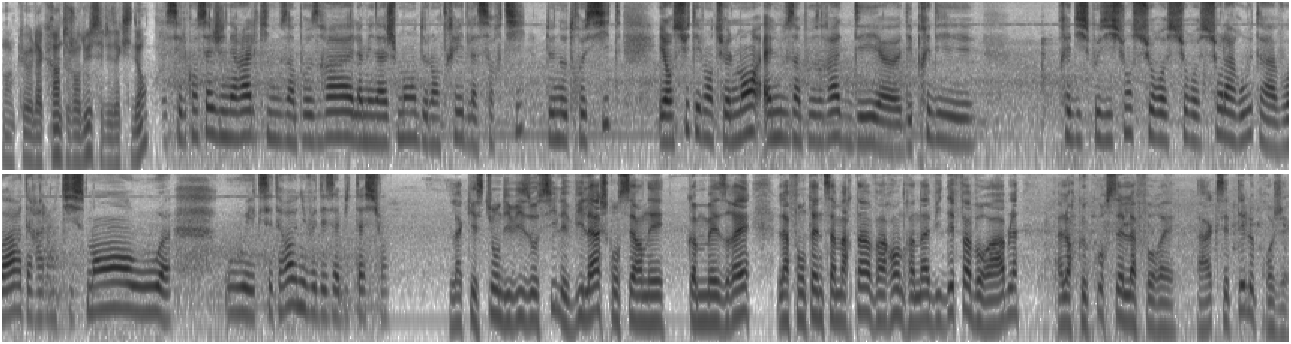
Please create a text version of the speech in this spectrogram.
Donc euh, la crainte aujourd'hui, c'est des accidents. C'est le Conseil général qui nous imposera l'aménagement de l'entrée et de la sortie de notre site. Et ensuite, éventuellement, elle nous imposera des, prédispositions sur, la route à avoir, des ralentissements ou etc. au niveau des habitations. La question divise aussi les villages concernés. Comme Mézeray, la Fontaine Saint-Martin va rendre un avis défavorable alors que Courcelles-la-Forêt a accepté le projet.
